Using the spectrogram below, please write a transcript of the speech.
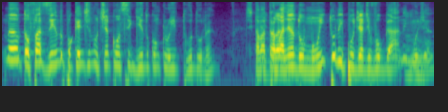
Não, estou fazendo porque a gente não tinha conseguido concluir tudo, né? Estava as duas- trabalhando muito, nem podia divulgar, nem podia.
